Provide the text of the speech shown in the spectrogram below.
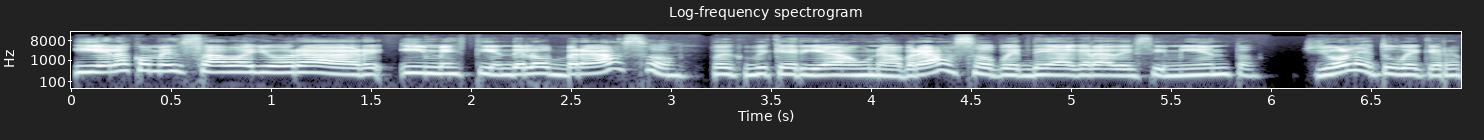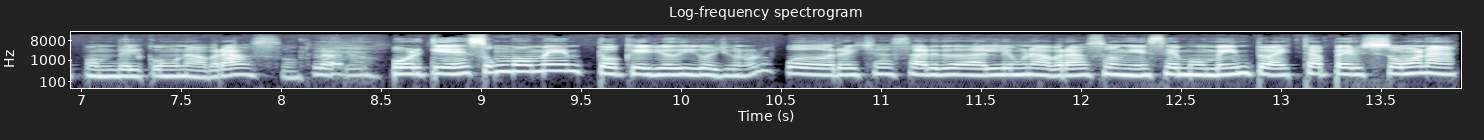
Y él ha comenzado a llorar y me extiende los brazos, pues quería un abrazo, pues de agradecimiento. Yo le tuve que responder con un abrazo. Claro. Porque es un momento que yo digo, yo no lo puedo rechazar de darle un abrazo en ese momento a esta persona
